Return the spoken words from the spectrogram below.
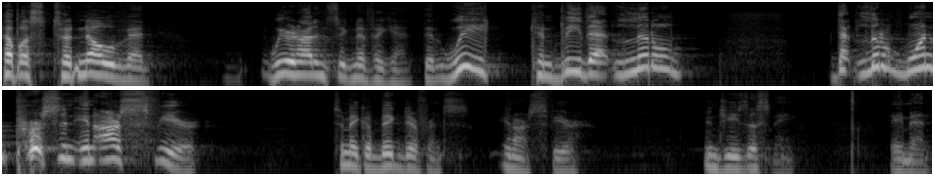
help us to know that we are not insignificant, that we can be that little, that little one person in our sphere to make a big difference in our sphere. In Jesus' name, amen.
